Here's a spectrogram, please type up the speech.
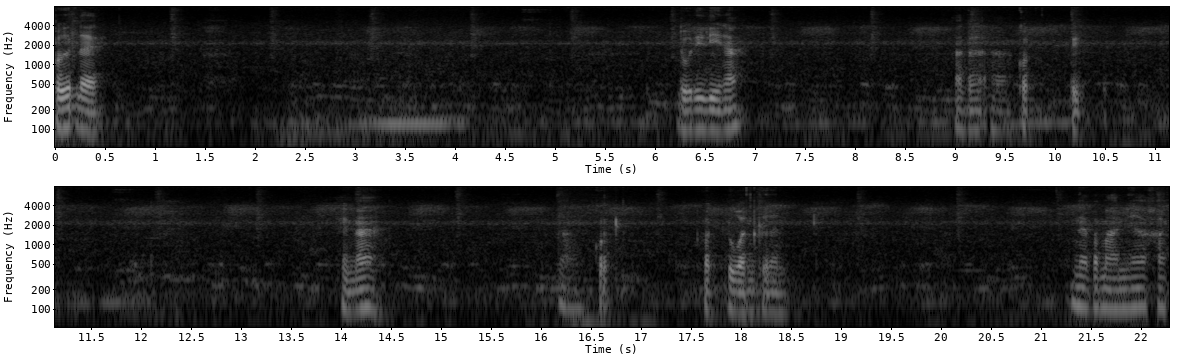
ปื๊ดเลยดูดีๆนะอะเดี๋ยวอะกดติด เห็นไหมอะกด ก ดด่วนเกินเนี่ยประมาณนี้ครับ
